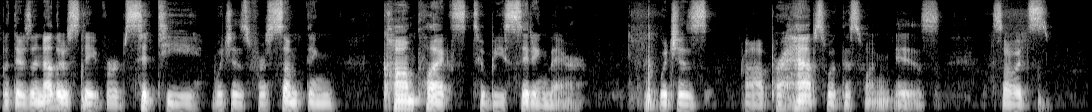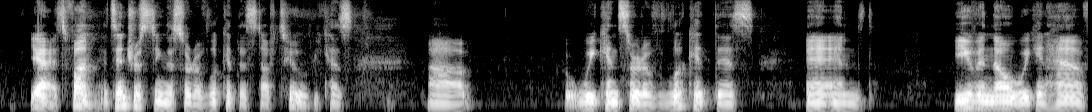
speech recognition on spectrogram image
but there's another state verb siti, which is for something complex to be sitting there, which is uh, perhaps what this one is. So it's, yeah, it's fun. It's interesting to sort of look at this stuff too, because uh, we can sort of look at this and even though we can have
